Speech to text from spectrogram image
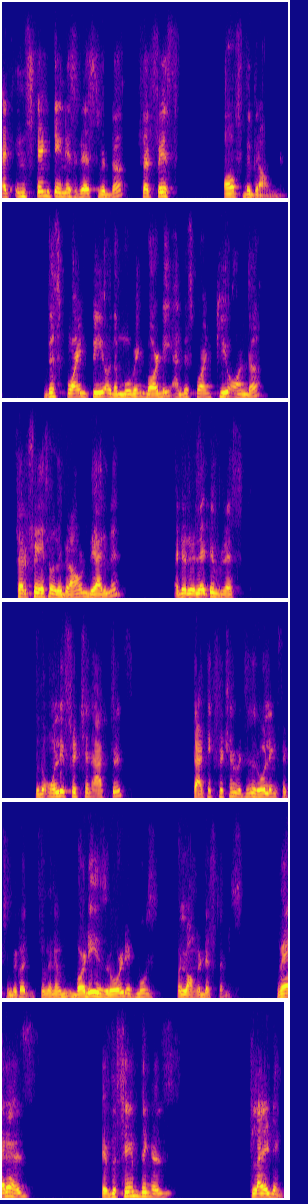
at instantaneous rest with the surface of the ground. This point P of the moving body and this point Q on the surface of the ground, they are in a, at a relative rest. So the only friction acts is static friction, which is a rolling friction, because so when a body is rolled, it moves for longer distance. Whereas if the same thing is sliding,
